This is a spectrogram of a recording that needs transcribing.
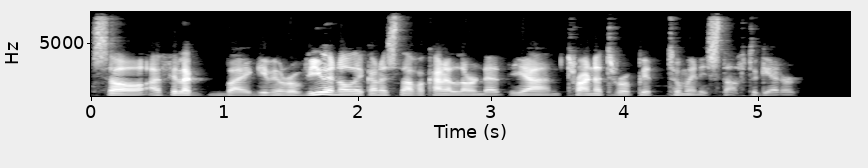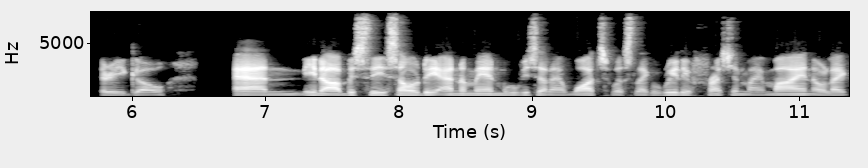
So I feel like by giving review and all that kind of stuff, I kind of learned that yeah, try not to repeat too many stuff together. There you go. And you know, obviously, some of the anime and movies that I watched was like really fresh in my mind, or like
